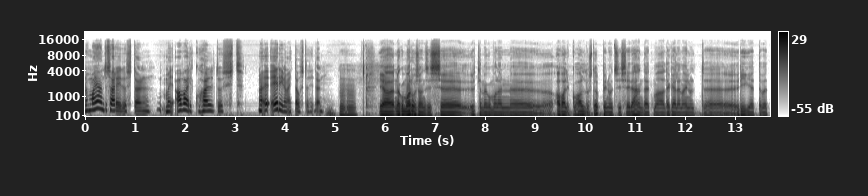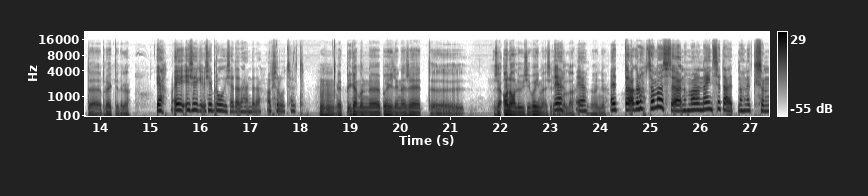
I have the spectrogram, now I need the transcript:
noh, majandusharidust on, avalikku haldust, no e-, erinevaid taustasid on mm. -hmm. ja nagu ma aru saan, siis äh, ütleme, kui ma olen äh, avalikku haldust õppinud, siis see ei tähenda, et ma tegelen ainult äh, riigiettevõtte projektidega? jah, ei, isegi, see ei pruugi seda tähendada, absoluutselt mm. -hmm. et pigem on põhiline see, et see analüüsivõime siis võib-olla, on ju. et aga noh, samas noh, ma olen näinud seda, et noh, need, kes on,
